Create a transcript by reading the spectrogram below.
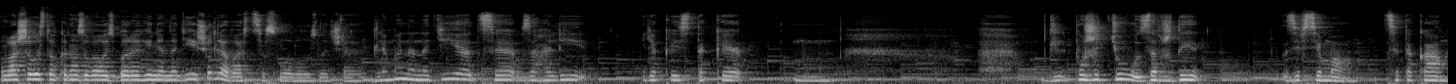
Ваша виставка називалась Берегиня надії. Що для вас це слово означає? Для мене надія це взагалі якесь таке по життю завжди зі всіма. Це така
